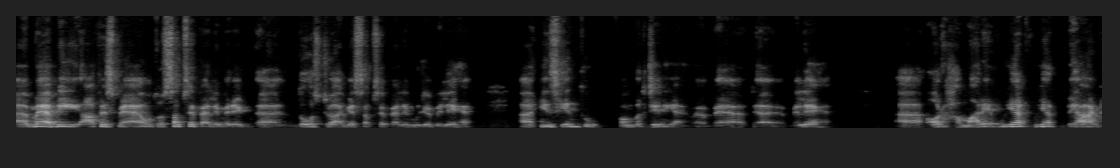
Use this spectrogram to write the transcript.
मैं अभी ऑफ़िस में आया हूँ तो सबसे पहले मेरे दोस्त जो आगे सबसे पहले मुझे मिले हैं। इज़ हिंदू फ्रॉम वर्जीनिया मिले हैं। और हमारे we are we are beyond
